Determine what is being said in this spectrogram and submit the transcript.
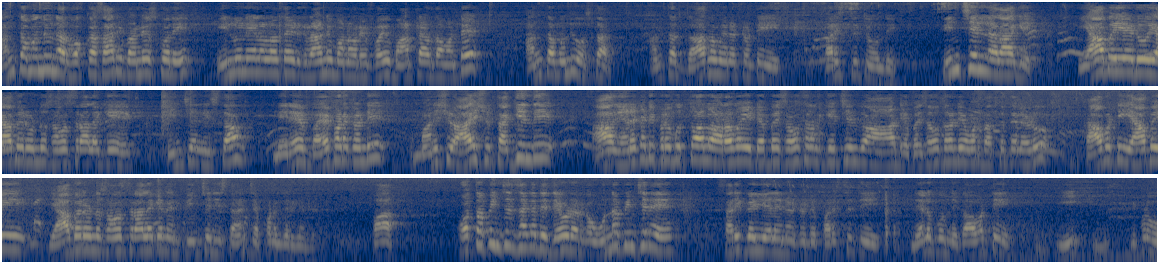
అంతమంది ఉన్నారు. ఒక్కసారి బండేసుకొని ఇల్లు నేలలంతా ఇక్కడికి రాండి. మనం రేపు పోయి మాట్లాడదామంటే అంతమంది వస్తారు. అంత దారుణమైనటువంటి పరిస్థితి ఉంది. పింఛన్లు అలాగే యాభై ఏడు యాభై రెండు సంవత్సరాలకే పింఛన్లు ఇస్తాం. మీరేం భయపడకండి. మనిషి ఆయుష్ తగ్గింది. ఆ వెనకటి ప్రభుత్వాలు అరవై డెబ్బై సంవత్సరాలకి ఇచ్చింది ఆ డెబ్బై సంవత్సరాలు ఎవడు బతుకుతలేడు. కాబట్టి యాభై యాభై రెండు సంవత్సరాలకే నేను పింఛన్ ఇస్తానని చెప్పడం జరిగింది. కొత్త పింఛన్ సంగతి దేవుడు అడగ. ఉన్న పింఛనే సరిగ్గా ఇయ్యలేనటువంటి పరిస్థితి నెలకొంది కాబట్టి ఈ ఇప్పుడు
